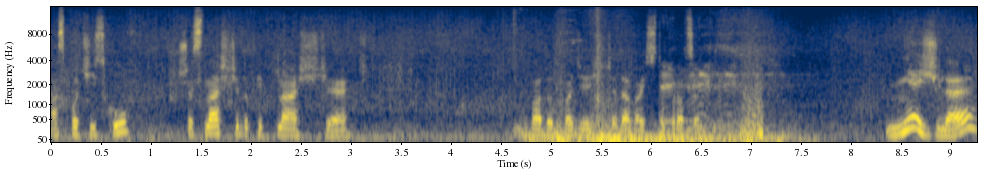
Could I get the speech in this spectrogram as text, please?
A z pocisków? 16 do 15. 2 do 20, dawaj, 100%. Nieźle.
